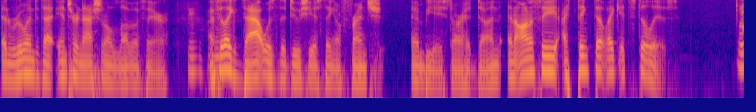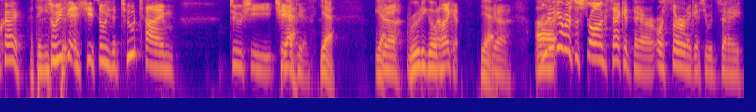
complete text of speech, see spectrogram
and ruined that international love affair, Mm-hmm. I feel like that was the douchiest thing a French NBA star had done. And honestly, I think that like it still is. Okay. I think he's so he's sti- so he's a two-time douchey champion. Yeah, yeah, yeah. Yeah. Rudy Go. I like it. Yeah. Yeah. Uh, Rudy Gobert's a strong second there, or third, I guess you would say.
